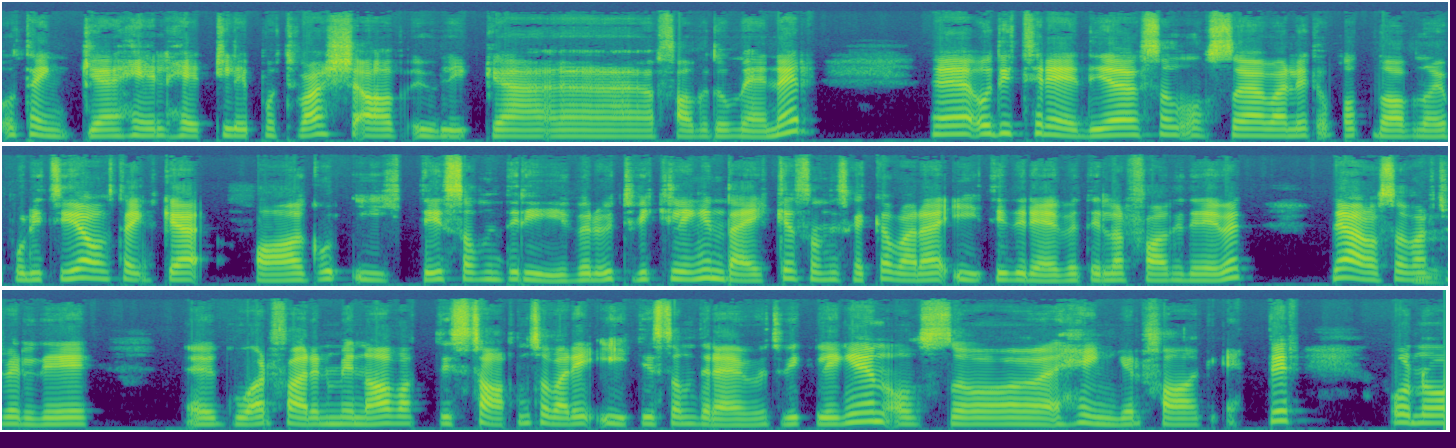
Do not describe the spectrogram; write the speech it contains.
å tenke helhetlig på tvers av ulike fagdomener. Eh, og de tredje, som også jeg var litt opptatt av nå i politiet, å tenke fag og IT som driver utviklingen. Det er ikke sånn, det skal ikke være IT-drevet eller fagdrevet. Det har også vært mm. veldig eh, god erfaring min av at i starten så var det IT som drev utviklingen, og så henger fag etter. Og nå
